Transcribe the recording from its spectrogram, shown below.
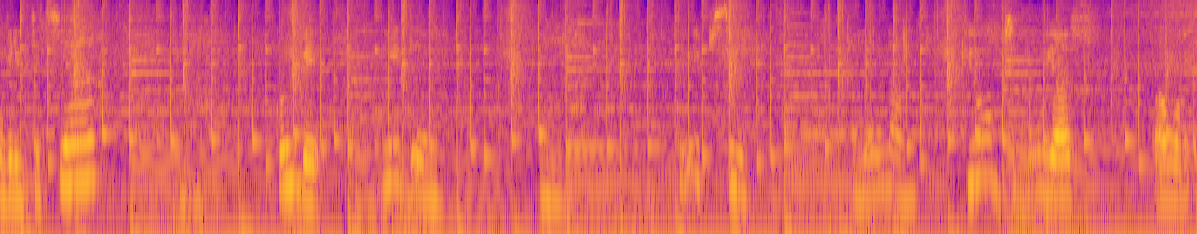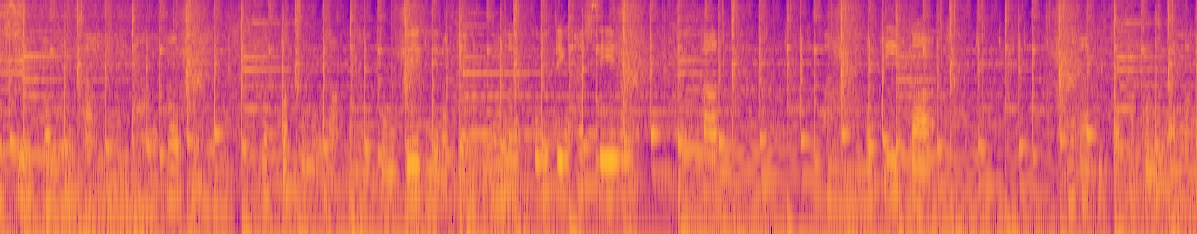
Ingredients niya, ah, corn beef, Eden, ah, UFC, ayan lang, cube, sibuyas, bawang asin, paminta, yan lang. Ang ano, nagpakulo na ako ng tubig, nilagyan ko na ng kunting asin at ah, mantika ating papakuluan ng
